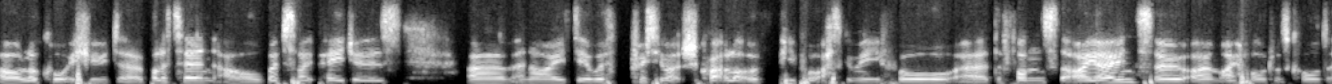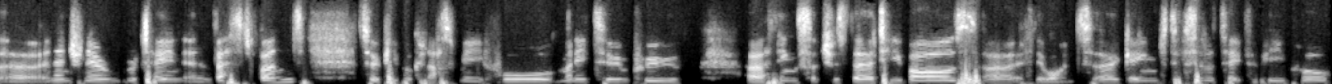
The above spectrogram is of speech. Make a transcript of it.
our local issued uh, bulletin, our website pages um, and I deal with pretty much quite a lot of people asking me for uh, the funds that I own. So um, I hold what's called uh, an engineer retain and invest fund. So people can ask me for money to improve uh, things such as their T-bars, uh, if they want uh, games to facilitate for people,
